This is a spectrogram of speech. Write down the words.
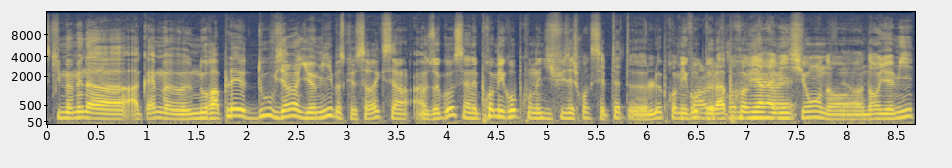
Ce qui m'amène à, à quand même euh, nous rappeler d'où vient Yumi, parce que c'est vrai que c'est un, un- The Go, c'est un des premiers groupes qu'on a diffusé. Je crois que c'est peut-être euh, le premier groupe de la premier, première ouais. émission dans, dans Yumi.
